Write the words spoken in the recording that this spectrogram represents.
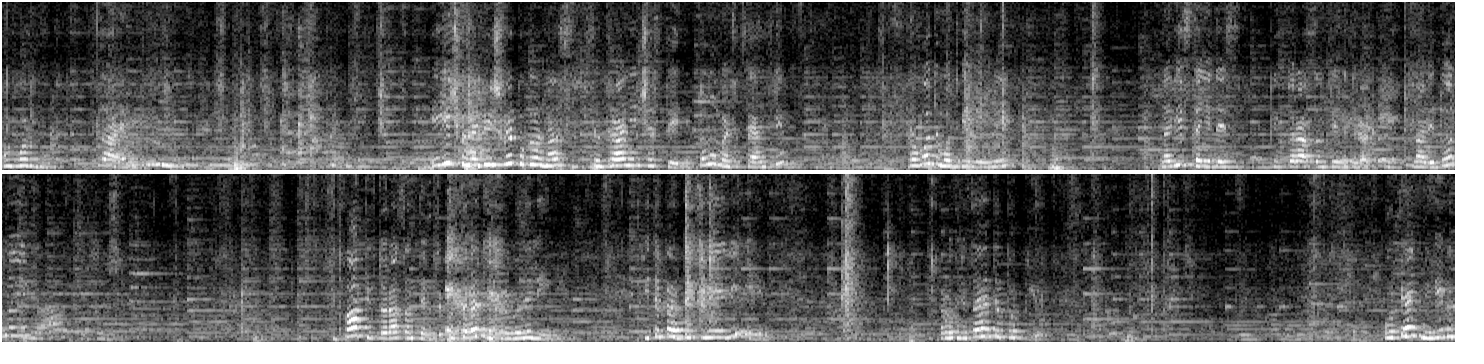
Обгорнули. Ставимо. Яєчко найбільш випукле у нас в центральній частині. Тому ми в центрі проводимо дві лінії на відстані десь 1,5 см від одної. 2-1,5 см. Посередині провели лінії. І тепер до цієї лінії розрізаєте папір. По 5 мм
